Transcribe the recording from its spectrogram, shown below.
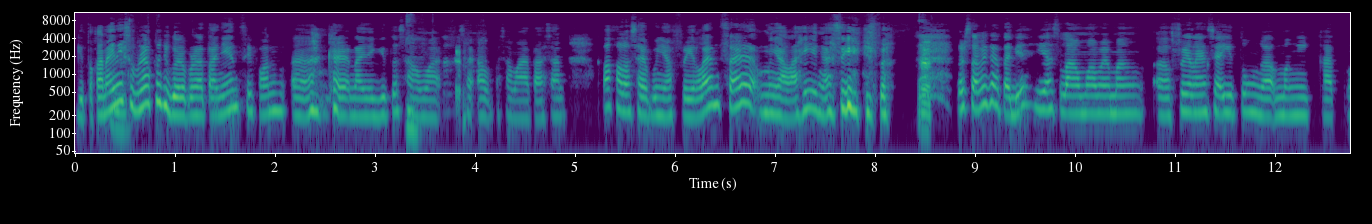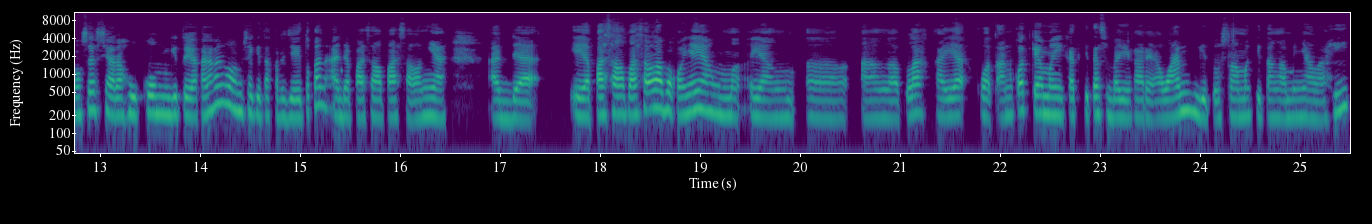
gitu. Karena ini hmm. sebenarnya aku juga udah pernah tanyain si Fon uh, kayak nanya gitu sama sama atasan pak kalau saya punya freelance saya menyalahi nggak sih? Gitu. Terus tapi kata dia ya selama memang uh, freelance-nya itu nggak mengikat maksudnya secara hukum gitu ya. Karena kan kalau misalnya kita kerja itu kan ada pasal-pasalnya ada ya pasal-pasal lah pokoknya yang yang uh, anggaplah kayak quote unquote kayak mengikat kita sebagai karyawan gitu selama kita nggak menyalahi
